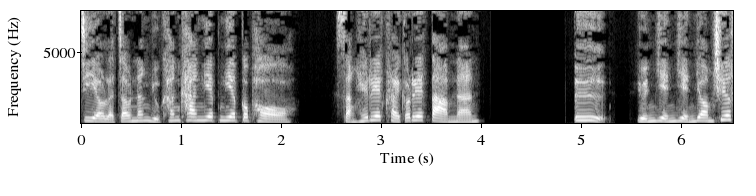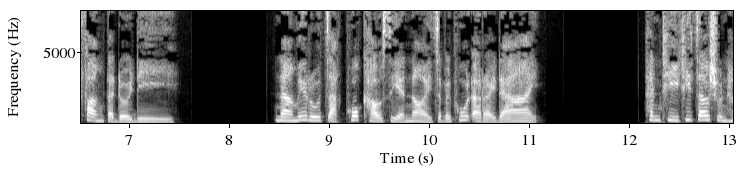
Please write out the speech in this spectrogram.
เจียวละเจ้านั่งอยู่ข้างๆเงียบๆก็พอ สั่งให้เรียกใครก็เรียกตามนั้น อื้อหยวนเย็นเย็นยอมเชื่อฟังแต่โดยดี นางไม่รู้จักพวกเขาเสียหน่อยจะไปพูดอะไรได้ ทันทีที่เจ้าชุนฮ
